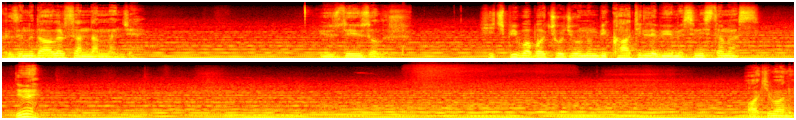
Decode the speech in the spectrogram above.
Kızını da alır senden bence. Yüzde yüz alır. Hiçbir baba çocuğunun bir katille büyümesini istemez. Değil mi? Hakim Hanım.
